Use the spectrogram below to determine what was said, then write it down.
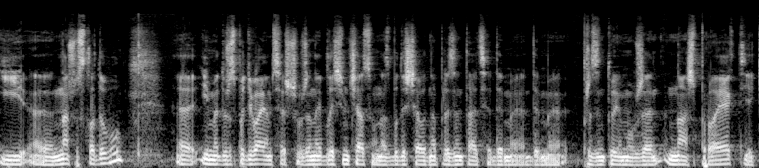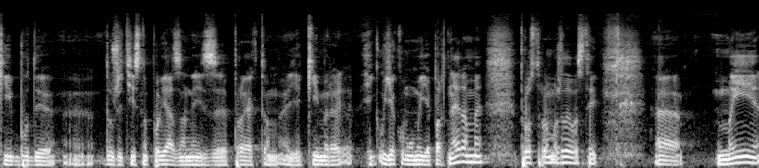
і е, нашу складову. Е, І ми дуже сподіваємося, що вже найближчим часом у нас буде ще одна презентація, де ми, де ми презентуємо вже наш проект, який буде е, дуже тісно пов'язаний з проектом, який ми, у якому ми є партнерами простору можливостей. Е, Ми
